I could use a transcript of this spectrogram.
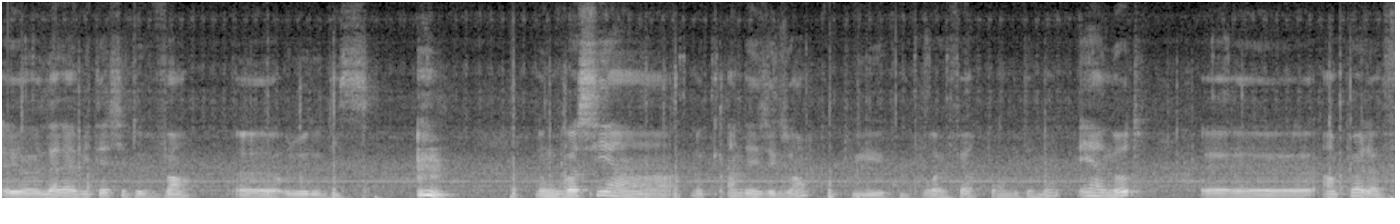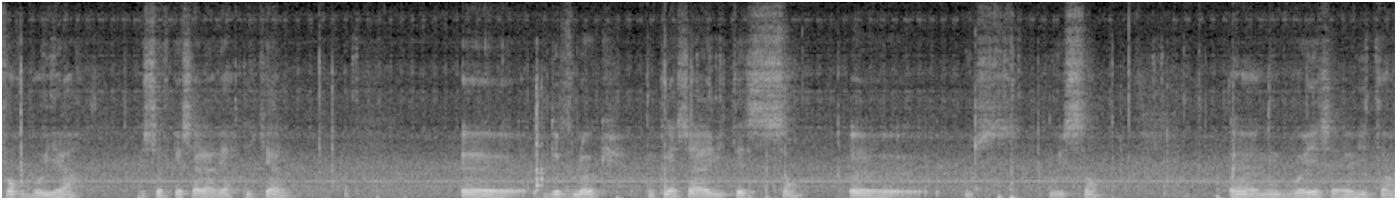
Et là la vitesse est de 20 au lieu de 10. donc voici un, des exemples qu'on pourrait faire pour embêter le monde. Et un autre, un peu à la Fort Boyard, sauf que c'est à la verticale. Euh, de blocs. Donc là, c'est à la vitesse 100. Euh, oui, 100. Euh, donc vous voyez, ça va vite. Hein.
